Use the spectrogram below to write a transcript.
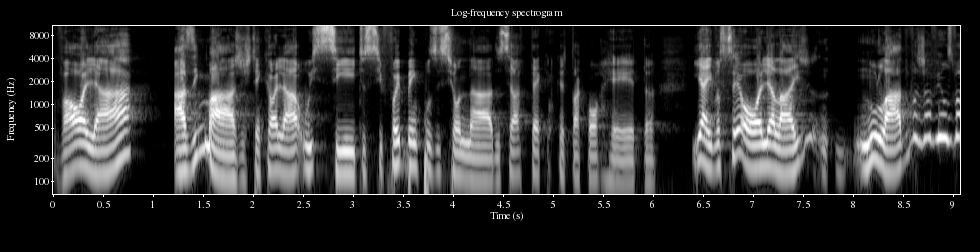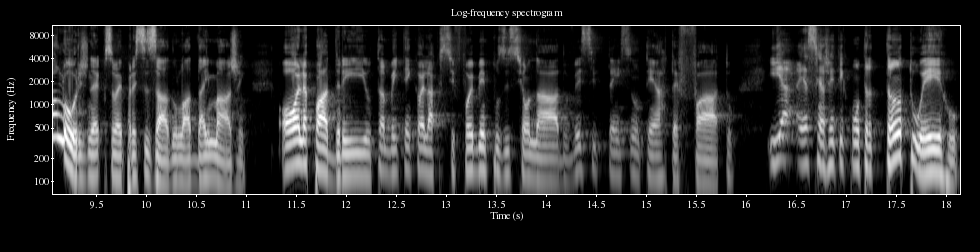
Vá olhar as imagens, tem que olhar os sítios, se foi bem posicionado, se a técnica está correta. E aí você olha lá e no lado você já vê os valores, né, que você vai precisar do lado da imagem. Olha quadril, também tem que olhar se foi bem posicionado, ver se tem, se não tem artefato. E assim a gente encontra tanto erro,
